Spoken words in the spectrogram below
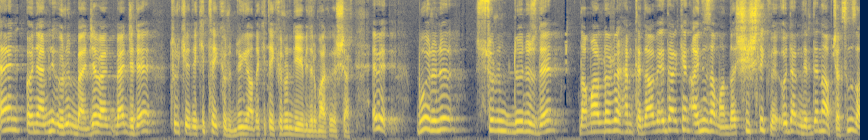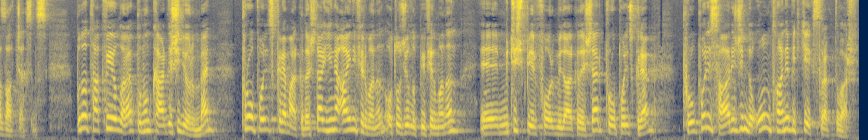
en önemli ürün bence. Ben, bence de Türkiye'deki tek ürün, dünyadaki tek ürün diyebilirim arkadaşlar. Evet bu ürünü sürdüğünüzde damarları hem tedavi ederken aynı zamanda şişlik ve ödemleri de ne yapacaksınız? Azaltacaksınız. Buna takviye olarak bunun kardeşi diyorum ben. Propolis krem arkadaşlar. Yine aynı firmanın, 30 yıllık bir firmanın e, müthiş bir formülü arkadaşlar. Propolis krem. Propolis haricinde 10 tane bitki ekstraktı var.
